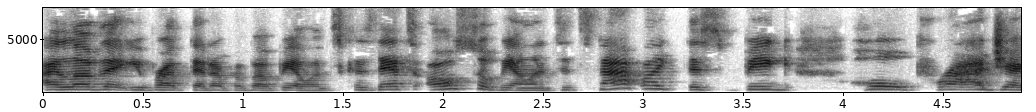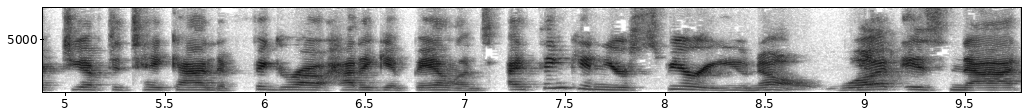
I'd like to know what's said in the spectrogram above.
I love that you brought that up about balance because that's also balance. It's not like this big whole project you have to take on to figure out how to get balance. I think in your spirit, you know what is not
